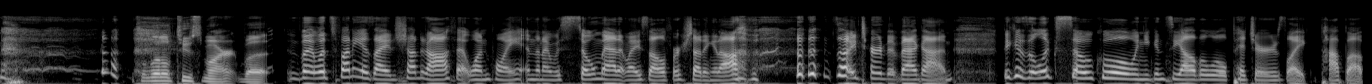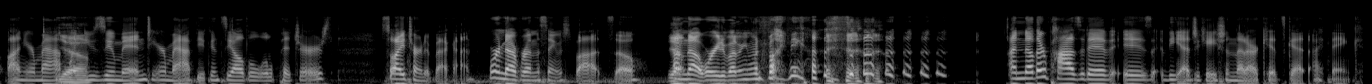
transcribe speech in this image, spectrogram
it's a little too smart but But what's funny is I had shut it off at one point, and then I was so mad at myself for shutting it off, so I turned it back on because it looks so cool when you can see all the little pictures like pop up on your map. Yeah. When you zoom into your map, you can see all the little pictures. So I turned it back on. We're never in the same spot, so Yeah. I'm not worried about anyone finding us. Another positive is the education that our kids get, I think.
